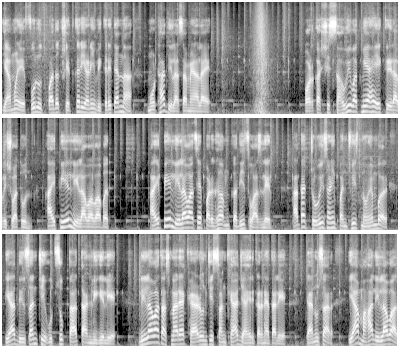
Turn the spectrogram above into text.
यामुळे फूल उत्पादक शेतकरी आणि विक्रेत्यांना मोठा दिलासा मिळालाय. पॉडकास्टची सहावी बातमी आहे क्रीडा विश्वातून. आय पी एल लिलावाबाबत. आय पी एल लिलावाचे पडघम कधीच वाजलेत. आता चोवीस आणि पंचवीस नोव्हेंबर या दिवसांची उत्सुकता ताणली गेली आहे. लिलावात असणाऱ्या खेळाडूंची संख्या जाहीर करण्यात आली आहे. त्यानुसार या महालिलावात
